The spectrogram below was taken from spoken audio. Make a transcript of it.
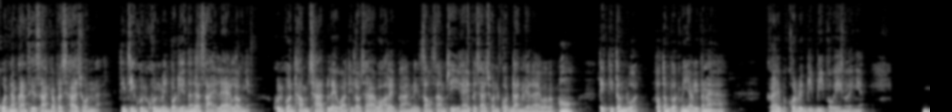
ควรทำการสื่อสารกับประชาชนน่ะจริง ๆ คุณคุณเป็นบทเรียนตั้งแต่สายแรกเราเนี่ยคุณควรทำชาร์ตไปเลยว่าที่เราช้าเพราะอะไรบ้างหนึ่งสองสามสี่ให้ประชาชนกดดันก็ได้ว่าแบบอ๋อติดที่ตำรวจเพราะตำรวจไม่อยากมีปัญหา ก็ให้คนไปบีบๆเอาเองอะไรเงี้ยอืม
